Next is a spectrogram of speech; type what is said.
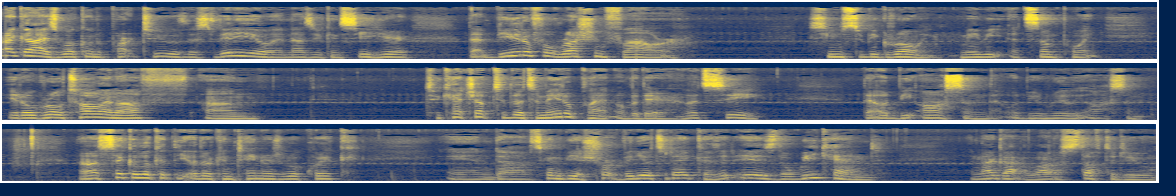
Alright guys, welcome to part two of this video and as you can see here, that beautiful Russian flower seems to be growing. Maybe at some point it'll grow tall enough um, to catch up to the tomato plant over there. Let's see. That would be awesome. That would be really awesome. Now let's take a look at the other containers real quick. And uh, it's going to be a short video today because it is the weekend and I got a lot of stuff to do.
